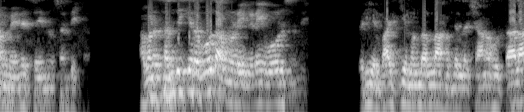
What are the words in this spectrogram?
நம்ம என்ன செய்யணும்? சந்திக்கணும் அவனை சந்திக்கிற போது அவனுடைய நினைவோடு சந்திக்கும். பெரிய பாக்கியம் அல்ல அல்லாஹு ஜல்ல ஷானஹு தாலா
